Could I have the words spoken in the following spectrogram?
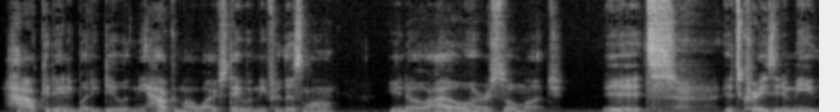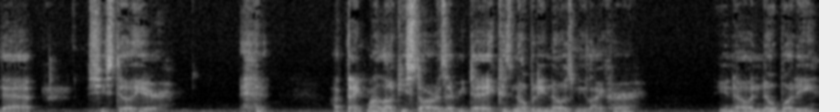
how could anybody deal with me? How could my wife stay with me for this long? You know, I owe her so much. It's it's crazy to me that she's still here. I thank my lucky stars every day because nobody knows me like her, you know, and nobody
